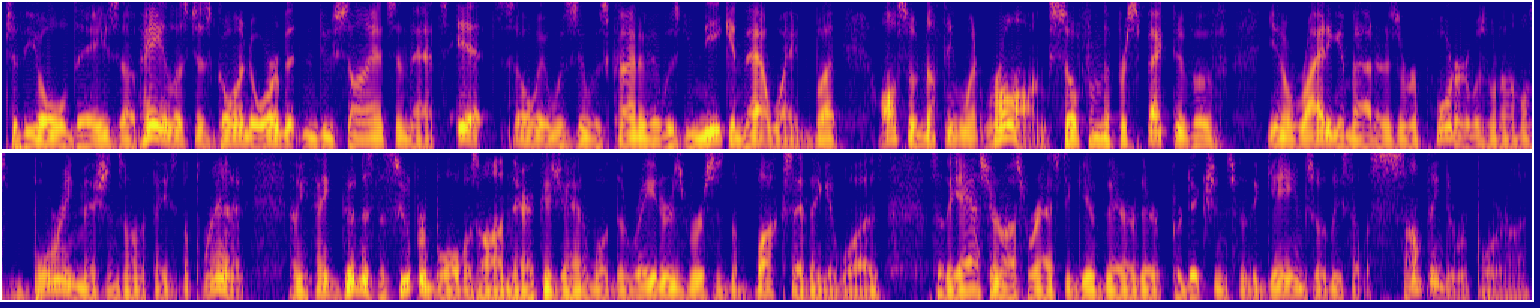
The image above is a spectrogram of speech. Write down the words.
to the old days of hey let's just go into orbit and do science and that's it. So it was it was kind of it was unique in that way but also nothing went wrong. So from the perspective of you know writing about it as a reporter it was one of the most boring missions on the face of the planet. I mean thank goodness the super bowl was on there because you had what the raiders versus the bucks i think it was. So the astronauts were asked to give their their predictions for the game so at least that was something to report on.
